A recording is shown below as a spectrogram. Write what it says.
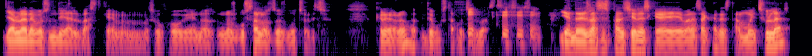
ya hablaremos un día del Bast, que es un juego que nos, nos, gusta a los dos mucho, de hecho. Creo, ¿no? te gusta mucho el Bast. Sí, sí, sí. Y entonces las expansiones que van a sacar están muy chulas.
